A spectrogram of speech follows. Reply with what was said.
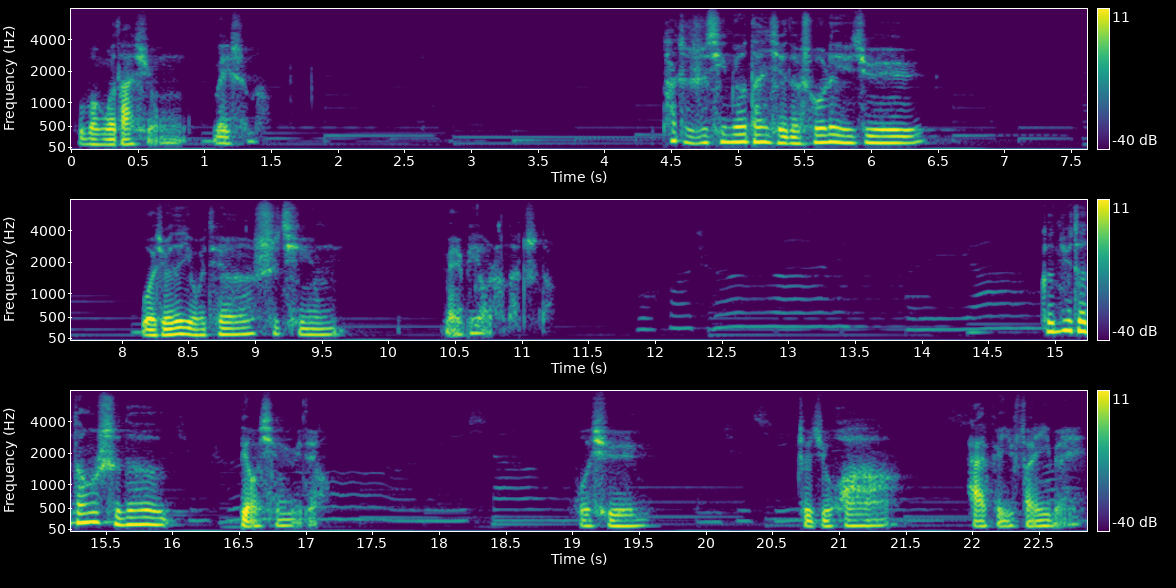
我问过大雄为什么。他只是轻描淡写的说了一句：“我觉得有些事情没必要让他知道。”根据他当时的表情语调，或许这句话还可以翻译为：“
